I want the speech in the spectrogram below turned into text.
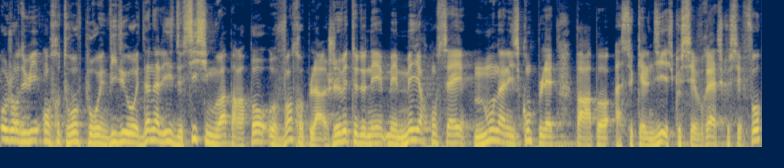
Aujourd'hui, on se retrouve pour une vidéo d'analyse de 6 mois par rapport au ventre plat. Je vais te donner mes meilleurs conseils, mon analyse complète par rapport à ce qu'elle dit. Est-ce que c'est vrai, est-ce que c'est faux?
